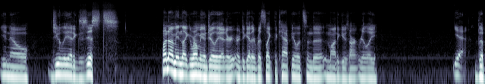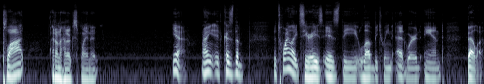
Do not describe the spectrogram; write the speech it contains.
you know Juliet exists. Oh no, I mean like Romeo and Juliet are, are together, but it's like the Capulets and the Montagues aren't really Yeah. the plot. I don't know how to explain it. Yeah, I mean, because the the Twilight series is the love between Edward and Bella.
